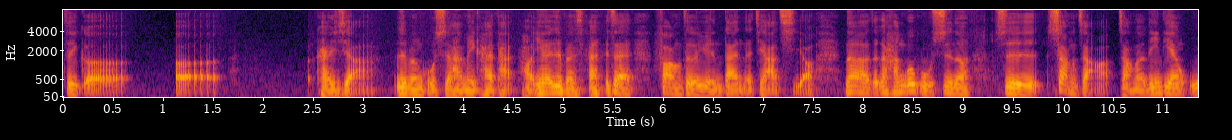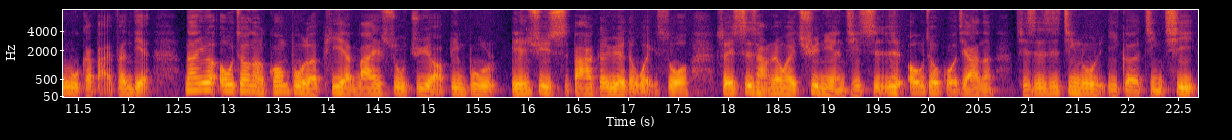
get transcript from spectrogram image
这个呃，看一下。日本股市还没开盘，好，因为日本还在放这个元旦的假期啊。那这个韩国股市呢是上涨啊，涨了零点五五个百分点。那因为欧洲呢公布了 PMI 数据啊，并不连续十八个月的萎缩，所以市场认为去年其实日欧洲国家呢其实是进入一个景气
